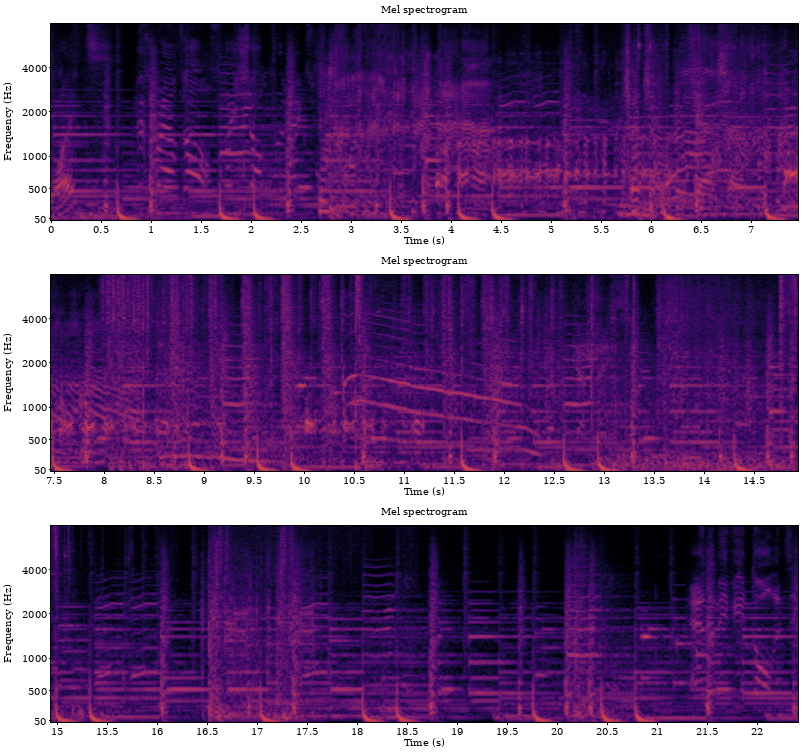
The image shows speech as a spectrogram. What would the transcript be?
What? This round's ours. Stay sharp for the next one. Enemy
